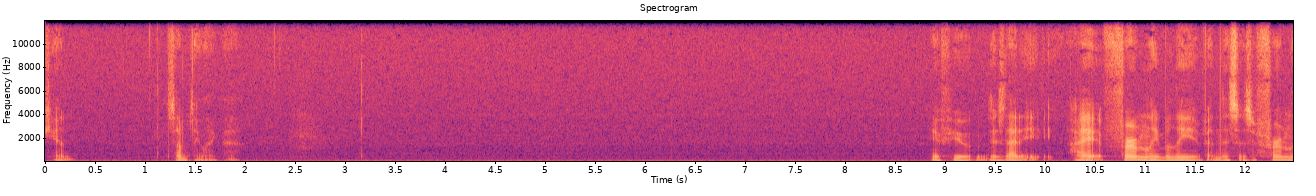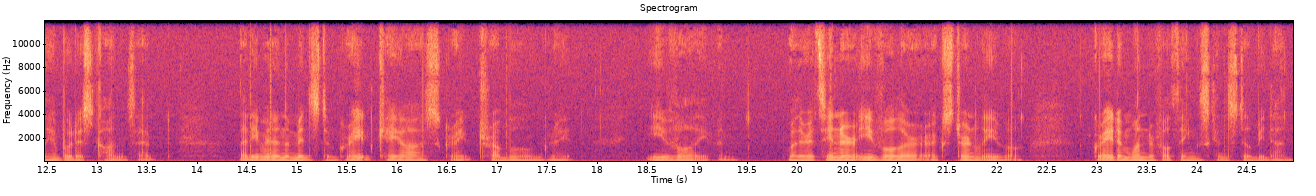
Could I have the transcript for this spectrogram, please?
Can't, something like that. If you is that I firmly believe, and this is firmly a Buddhist concept, that even in the midst of great chaos, great trouble, great evil even, whether it's inner evil or external evil, great and wonderful things can still be done.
